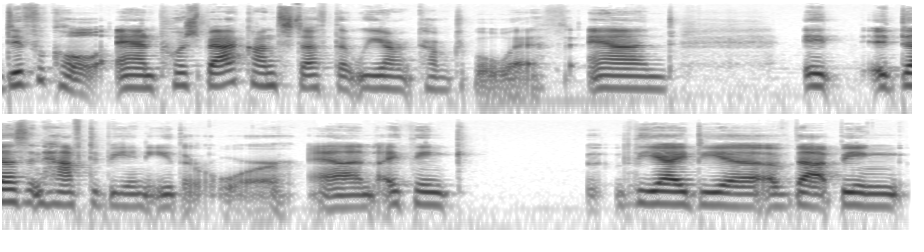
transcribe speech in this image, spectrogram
difficult and push back on stuff that we aren't comfortable with. And it it doesn't have to be an either or. And i think the idea of that being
